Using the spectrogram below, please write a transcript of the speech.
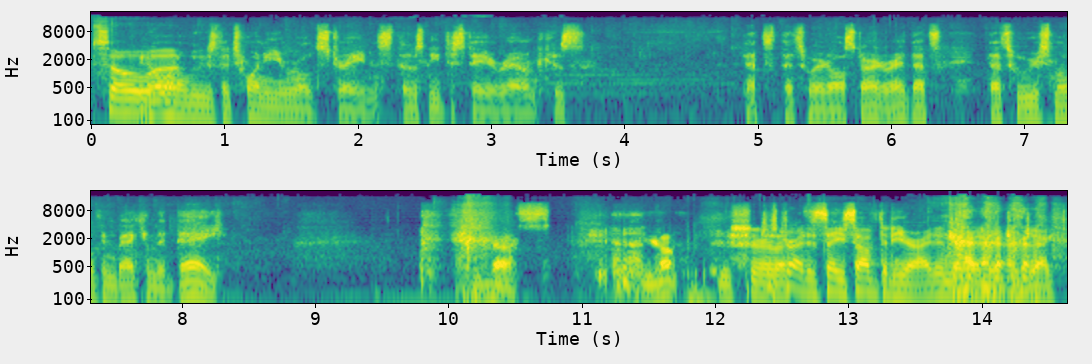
so We don't uh, want to lose the 20 year old strains. Those need to stay around because that's that's where it all started, right? That's that's who we were smoking back in the day. yes, yep, for sure. Just trying to say something here. I didn't know when to interject.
